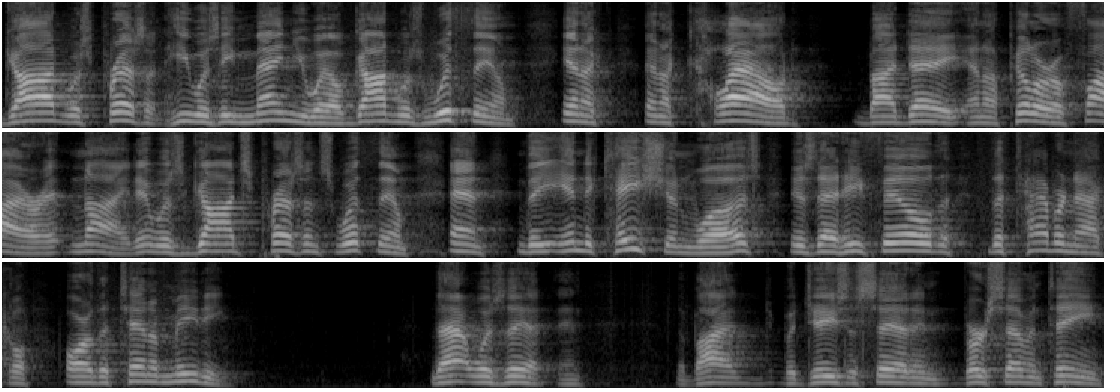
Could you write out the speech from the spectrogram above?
God was present. He was Emmanuel. God was with them in a, in a cloud by day and a pillar of fire at night. It was God's presence with them. And the indication was is that he filled the tabernacle or the tent of meeting. That was it. And the but Jesus said in verse 17,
